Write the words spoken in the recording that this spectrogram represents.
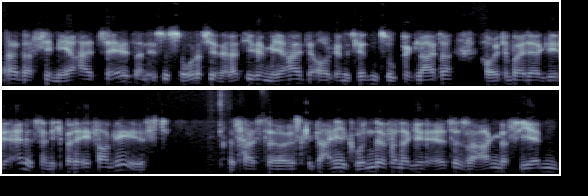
äh, dass die Mehrheit zählt, dann ist es so, dass die relative Mehrheit der organisierten Zugbegleiter heute bei der GDL ist und nicht bei der EVG ist. Das heißt, äh, es gibt einige Gründe von der GDL zu sagen, dass sie eben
